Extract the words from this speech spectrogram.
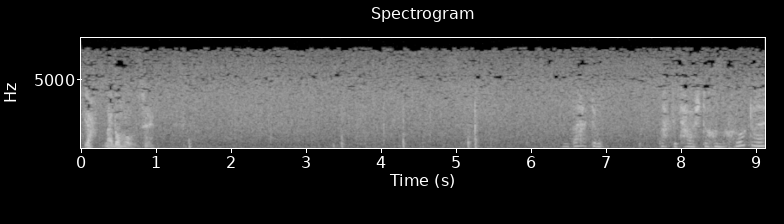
Ja, naar de hol zijn. Buiten maakt het huis toch een grotere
